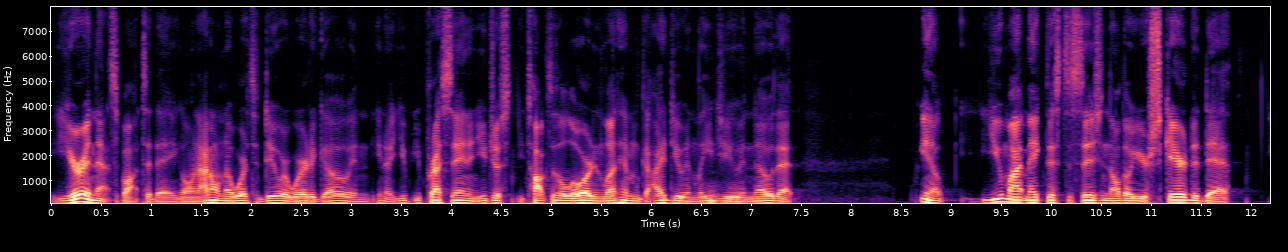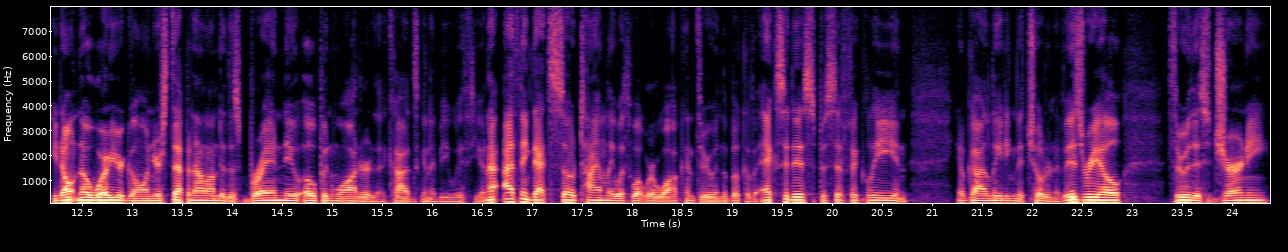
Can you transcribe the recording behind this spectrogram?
you're in that spot today going, I don't know where to do or where to go. And, you know, you, you press in and you just, you talk to the Lord and let him guide you and lead mm-hmm. you and know that, you know, you might make this decision, although you're scared to death. You don't know where you're going. You're stepping out onto this brand new open water that God's going to be with you. And I, I think that's so timely with what we're walking through in the book of Exodus specifically and, you know, God leading the children of Israel through this journey.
